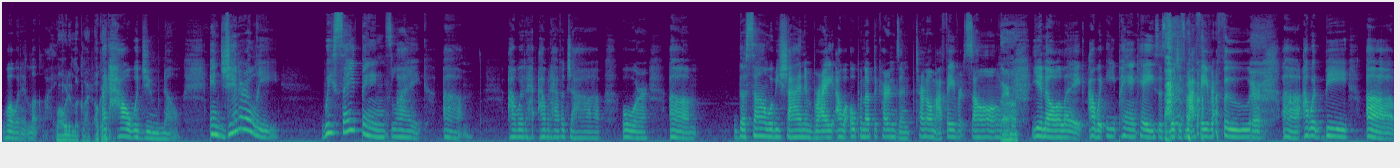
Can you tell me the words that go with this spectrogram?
what would it look like? What would it look like? Okay. Like, how would you know? And generally, we say things like, um, I would ha- I would have a job or um, the sun would be shining bright. I would open up the curtains and turn on my favorite song, or uh-huh. you know, like I would eat pancakes, which is my favorite food, or uh, I would be uh,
